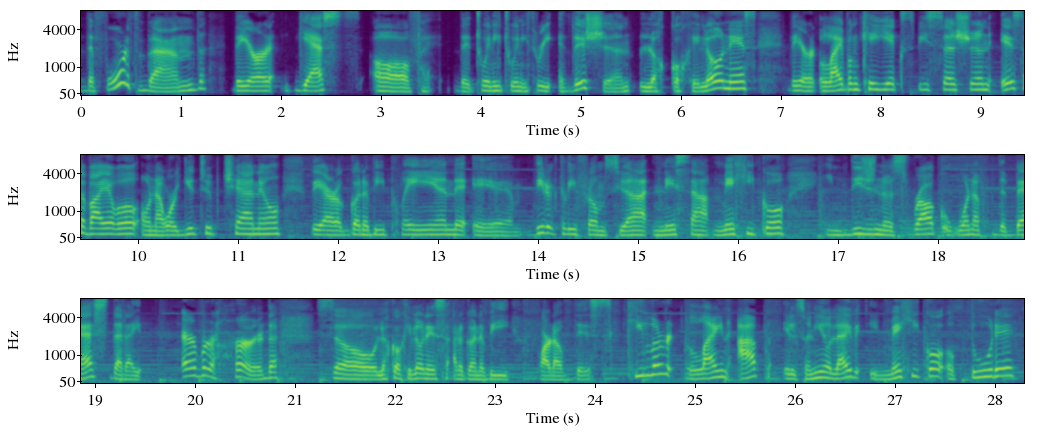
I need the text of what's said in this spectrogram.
The fourth band, they are guests of the 2023 edition, Los Cogelones. Their live on KEXP session is available on our YouTube channel. They are going to be playing uh, directly from Ciudad Neza, Mexico. Indigenous rock, one of the best that I ever heard. So, Los Cogelones are going to be part of this killer lineup, El Sonido Live in Mexico, Octubre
